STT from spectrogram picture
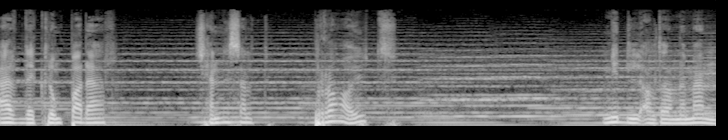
Er det klumper der? Kjennes alt bra ut? Middelaldrende menn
